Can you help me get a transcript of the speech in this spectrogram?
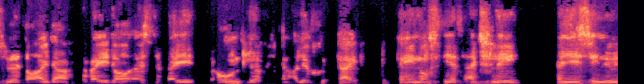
So daai dag terwyl jy daar is, terwyl jy rondloop, kan al jou goed kyk. Kan jy nog steeds actually kan jy sien hoe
